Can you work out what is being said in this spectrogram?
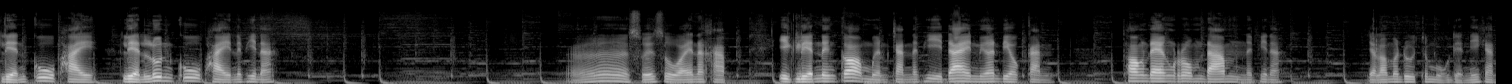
เหรียญกู้ภัยเหรียญรุ่นกู้ภัยนะพี่นะ เออสวยๆนะครับ อีกเหรียญหนึ่งก็เหมือนกันนะพี่ได้เนื้อเดียวกัน ทองแดงรมดำนะพี่นะ เดี๋ยวเรามาดูจมูกเหรียญนี้กัน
